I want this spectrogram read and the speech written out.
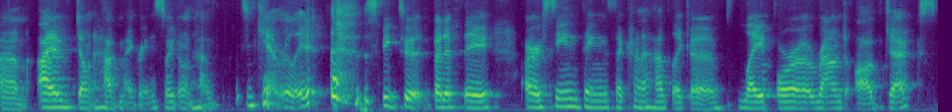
um, I don't have migraines, so I don't have, can't really speak to it. But if they are seeing things that kind of have like a light aura around objects,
